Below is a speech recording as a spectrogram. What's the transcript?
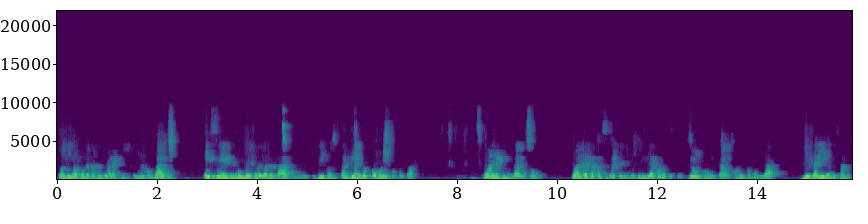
cuando no podemos entrar aquí en el condado, ese es el momento de la verdad, donde nuestros hijos están viendo cómo nos comportamos, cuán equilibrados somos, cuánta capacidad tenemos de lidiar con la frustración, con el caos, con la incomodidad. Y es ahí donde estamos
